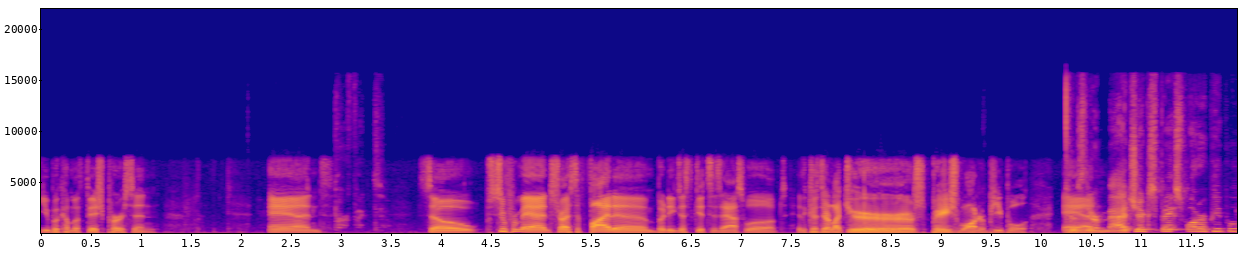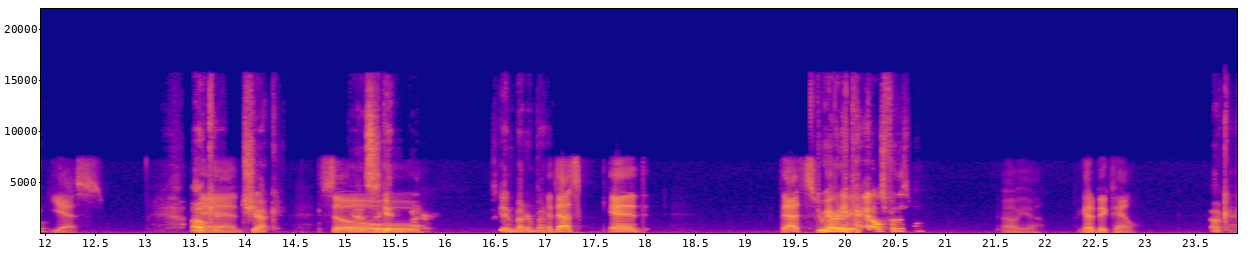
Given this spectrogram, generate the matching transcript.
you become a fish person. And Perfect. So Superman tries to fight him, but he just gets his ass whooped because they're like, yeah, space water people. Because they're magic space water people. yes. Okay, And- check. So Yeah, this is getting better. It's getting better and better. And that's and that's Do we have any it- panels for this one? Oh yeah, I got a big panel. Okay.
